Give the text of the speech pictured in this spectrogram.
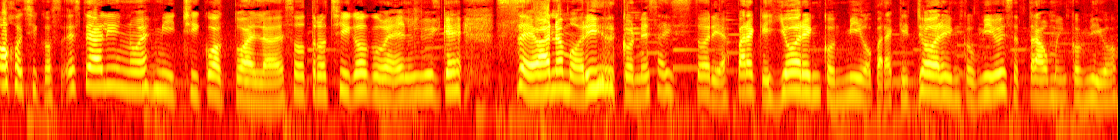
Ojo chicos, este alguien no es mi chico actual, ¿ah? es otro chico con el que se van a morir con esas historias, para que lloren conmigo, para que lloren conmigo y se traumen conmigo.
